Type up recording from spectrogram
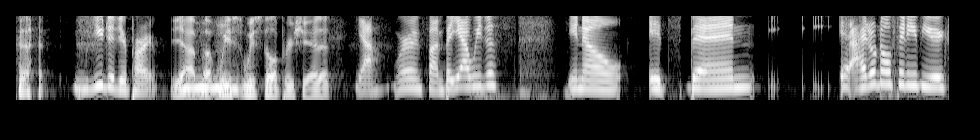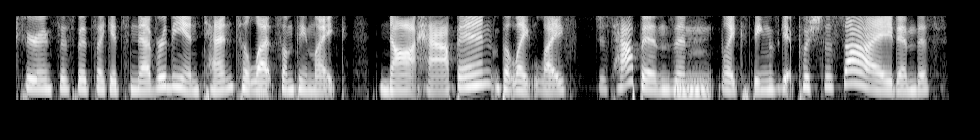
you did your part. yeah, but we we still appreciate it. yeah, we're having fun. But yeah, we just, you know, it's been. I don't know if any of you experienced this, but it's like it's never the intent to let something like not happen, but like life just happens and like things get pushed aside, and this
